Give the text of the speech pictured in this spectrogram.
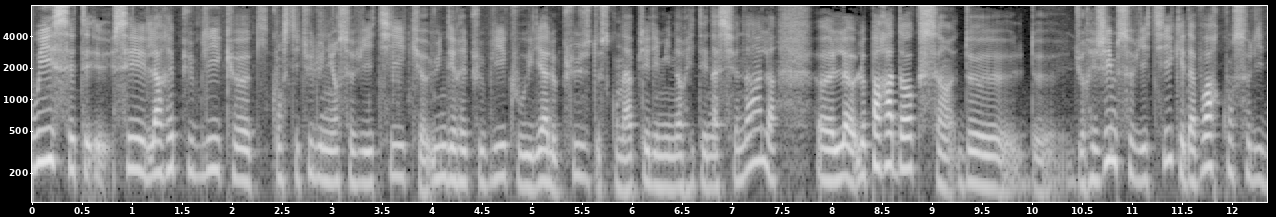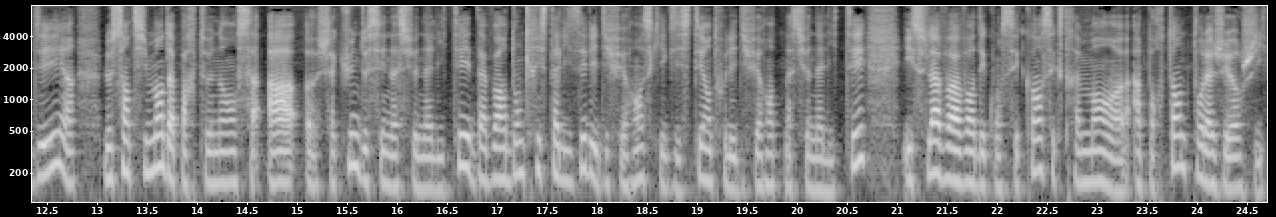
Oui, c'est la République euh, qui constitue l'Union soviétique, euh, une des républiques où il y a le plus de ce qu'on a appelé les minorités nationales. Euh, le, paradoxe du régime soviétique est d'avoir consolidé hein, le sentiment d'appartenance à chacune de ces nationalités, d'avoir donc cristallisé les différences qui existaient entre les différentes nationalités. Et cela va avoir des conséquences extrêmement importantes pour la Géorgie.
